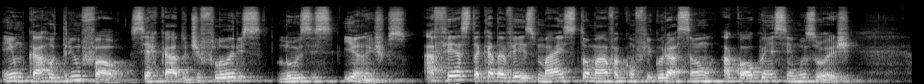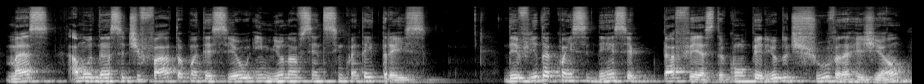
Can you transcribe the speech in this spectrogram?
em um carro triunfal, cercado de flores, luzes e anjos. A festa cada vez mais tomava a configuração a qual conhecemos hoje, mas a mudança de fato aconteceu em 1953. Devido à coincidência da festa com o período de chuva na região,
